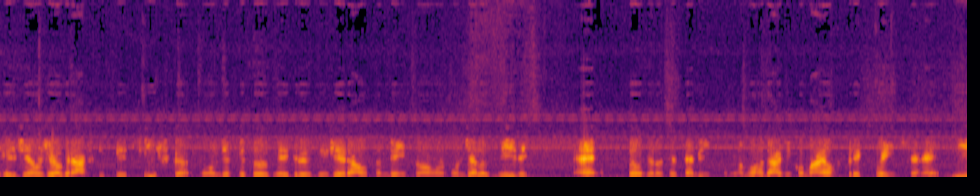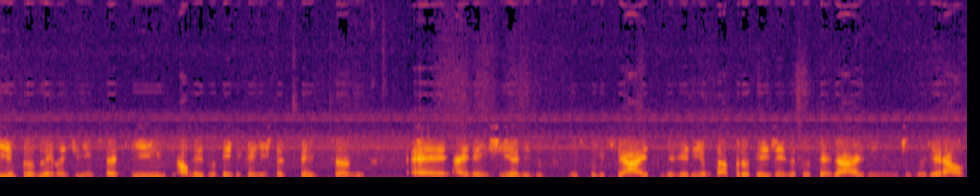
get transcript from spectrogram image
região geográfica específica onde as pessoas negras, em geral, também são onde elas vivem, é, onde elas recebem uma abordagem com maior frequência. Né? E o problema disso é que, ao mesmo tempo que a gente está desperdiçando é, a energia ali dos, dos, policiais, que deveriam estar protegendo a sociedade no geral,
